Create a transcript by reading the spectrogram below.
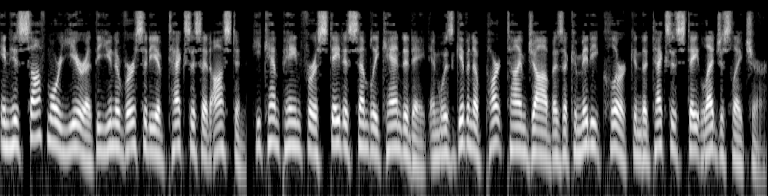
In his sophomore year at the University of Texas at Austin, he campaigned for a state assembly candidate and was given a part-time job as a committee clerk in the Texas state legislature.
